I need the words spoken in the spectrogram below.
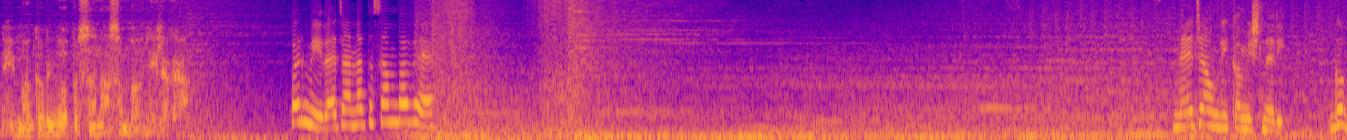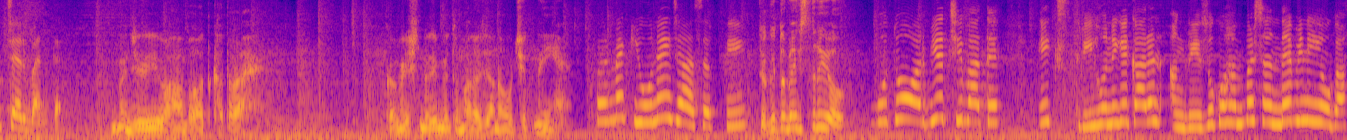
भीमा का भी वापस आना संभव नहीं लग। रहा पर मेरा जाना तो संभव है। मैं जाऊँगी कमिश्नरी। गुप्तचर बनकर। मंजरी वहाँ बहुत खतरा है। कमिश्नरी में तुम्हारा जाना उचित नहीं है। पर मैं क्यों नहीं जा सकती? क्योंकि तुम एक स्त्री हो। वो तो और भी अच्छी बात है। एक स्त्री होने के कारण अंग्रेज़ों को हम पर संदेह भी नहीं होगा।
